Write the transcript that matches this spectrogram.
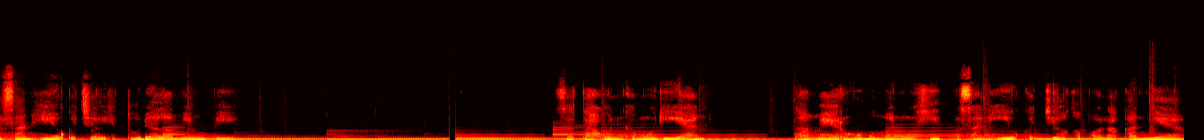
Pesan hiu kecil itu dalam mimpi. Setahun kemudian, Tameru memenuhi pesan hiu kecil keponakannya.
